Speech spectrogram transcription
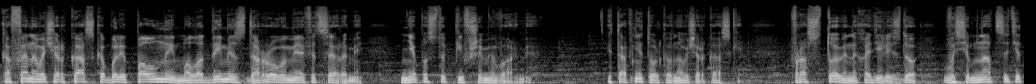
кафе Новочеркасска были полны молодыми здоровыми офицерами, не поступившими в армию. И так не только в Новочеркасске. В Ростове находились до 18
